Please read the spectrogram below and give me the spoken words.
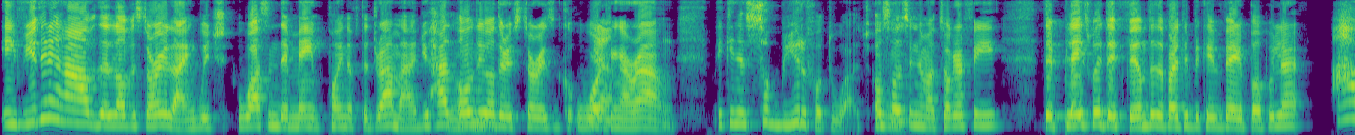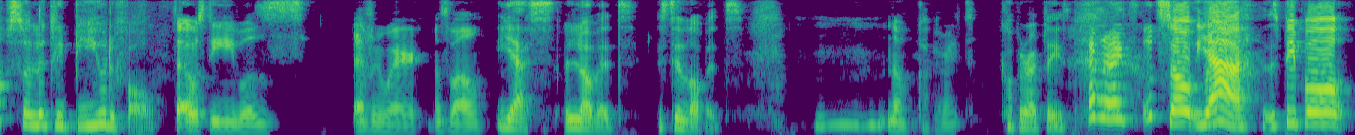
if you didn't have the love storyline, which wasn't the main point of the drama, you had all the Mm. other stories go- working around, making it so beautiful to watch. Also, Mm-hmm. cinematography, the place where they filmed it, party became very popular. Absolutely beautiful. The OST was everywhere as well. Yes, love it. I Still love it. Mm, No, copyright. Copyright, please. Copyright. Oops. So yeah, people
